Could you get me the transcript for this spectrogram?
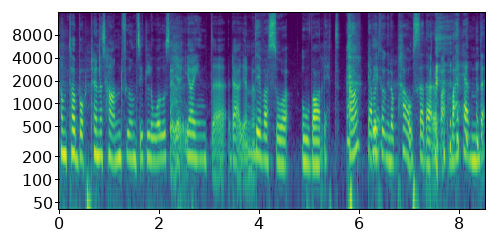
Han tar bort hennes hand från sitt lår och säger jag är inte där ännu. Det var så ovanligt. Ja, jag var tvungen att pausa där och bara, vad hände?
